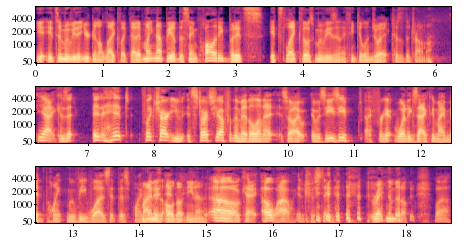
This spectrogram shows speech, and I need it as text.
It's a movie that you're going to like like that. It might not be of the same quality, but it's it's like those movies, and I think you'll enjoy it because of the drama. yeah, because it it hit Flickchart. You it starts you off in the middle, and I so I it was easy. I forget what exactly my midpoint movie was at this point. Mine is it- all it- about Nina, Oh, okay. Oh, wow, interesting. right in the middle. wow.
